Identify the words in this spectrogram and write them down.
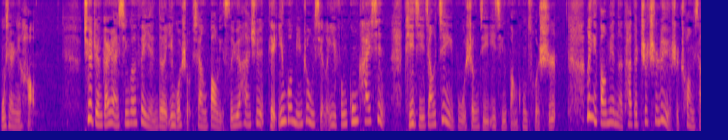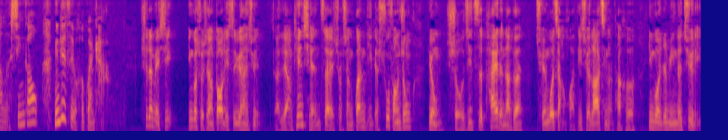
吴先生您好。确诊感染新冠肺炎的英国首相鲍里斯·约翰逊给英国民众写了一封公开信，提及将进一步升级疫情防控措施。另一方面呢，他的支持率也是创下了新高。您对此有何观察？是的，美西，英国首相鲍里斯·约翰逊，呃，两天前在首相官邸的书房中用手机自拍的那段全国讲话，的确拉近了他和英国人民的距离。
